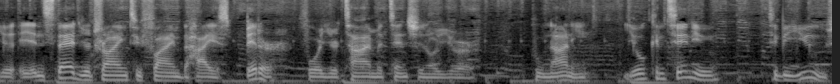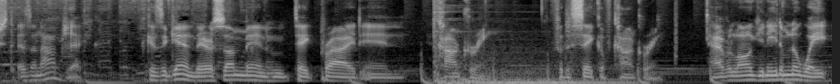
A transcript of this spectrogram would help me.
you, instead you're trying to find the highest bidder for your time, attention, or your punani, you'll continue to be used as an object. Because again, there are some men who take pride in conquering for the sake of conquering however long you need him to wait,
